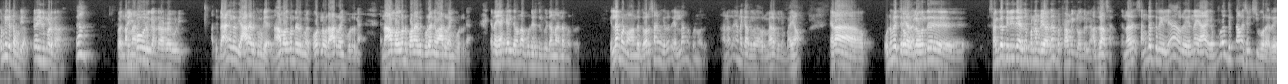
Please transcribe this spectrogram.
எப்படி கட்ட முடியும்? இது மாதிரி தான். இப்போ நம்ம அந்த அரை கோடி. அது பேங்க்ல இருக்கு யாரும் எடுக்க முடியாது. நான் முதல் கொண்டு எடுக்க முடியாது. கோர்ட்ல ஒரு ஆர்டர் வாங்கி போட்டிருக்கேன். நான் முதல் கொண்டு பணம் எடுக்க கூட நீ ஆர்டர் வாங்கி போட்டிருக்கேன். ஏன்னா என் கையில் தேவனா போட்டு எடுத்துட்டு போயிட்டானா என்ன பண்றது? எல்லாம் பண்ணுவான். அந்த துரசாமிங்கிறவர் எல்லாமே பண்ணுவார். அதனால எனக்கு அதுல அவர் மேல கொஞ்சம் பயம். ஏன்னா ஒண்ணுமே தெரியாது. அதுல வந்து சங்கத்து ரீதியா எதுவும் பண்ண முடியாதான் இப்ப ஃபேமிலிக்குள்ள வந்திருக்காங்க. அதுதான் சார். என்ன சங்கத்துறையிலயா அவர் என்னையா? எவ்வளவு திட்டாலும் சிரிச்சிட்டு போறாரு.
